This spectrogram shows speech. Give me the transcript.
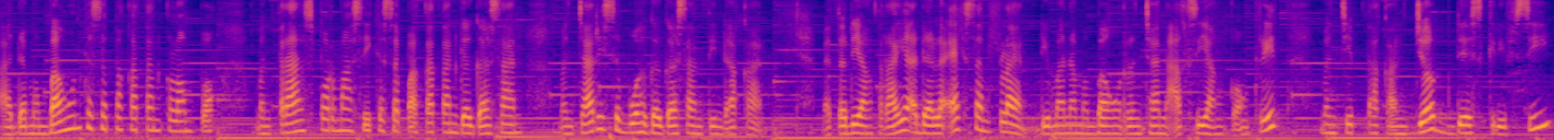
ada membangun kesepakatan kelompok, mentransformasi kesepakatan gagasan, mencari sebuah gagasan tindakan. Metode yang terakhir adalah action plan, di mana membangun rencana aksi yang konkret, menciptakan job deskripsi,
